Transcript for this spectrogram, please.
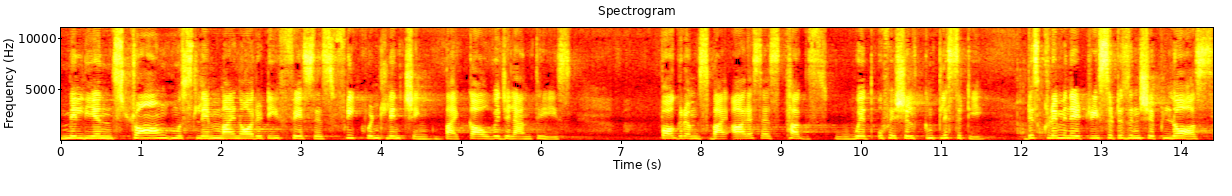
million strong Muslim minority faces frequent lynching by cow vigilantes, pogroms by RSS thugs with official complicity, discriminatory citizenship laws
